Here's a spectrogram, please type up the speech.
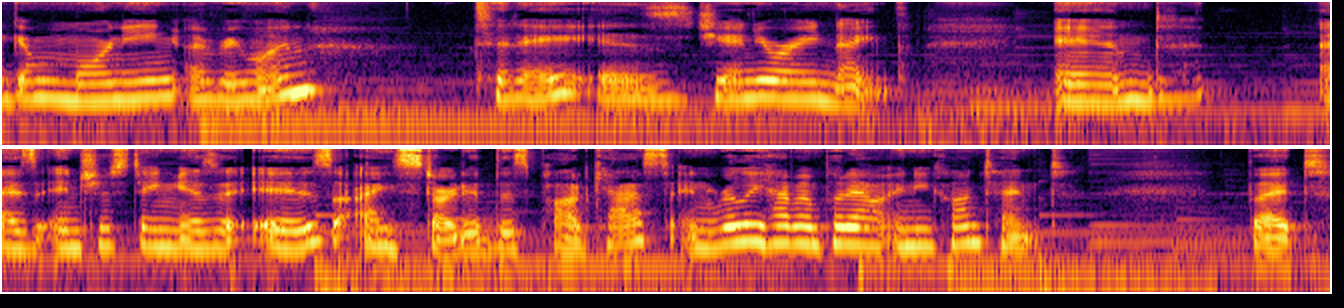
good morning, everyone. Today is January 9th, and as interesting as it is, I started this podcast and really haven't put out any content. But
